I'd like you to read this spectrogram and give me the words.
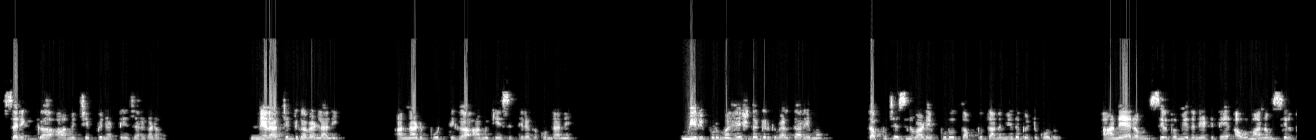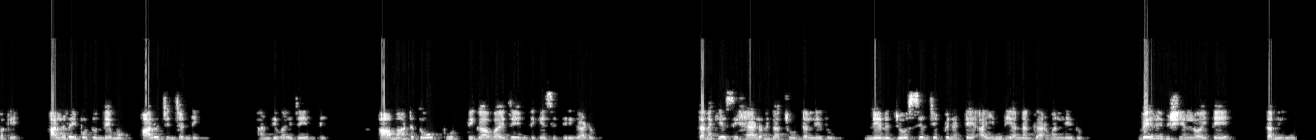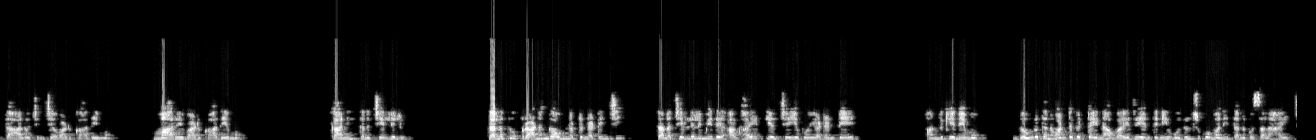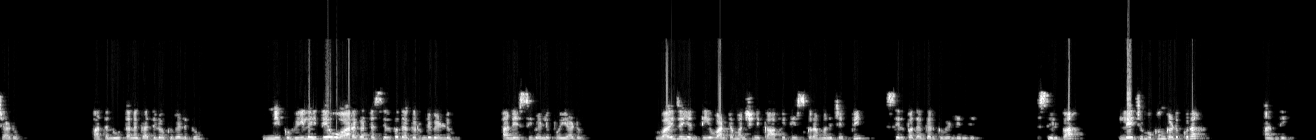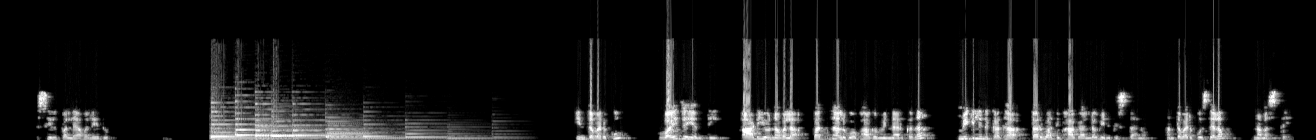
సరిగ్గా ఆమె చెప్పినట్టే జరగడం. నేను అర్జెంటుగా వెళ్ళాలి అన్నాడు పూర్తిగా ఆమె కేసి తిరగకుండానే. మీరిప్పుడు మహేష్ దగ్గరికి వెళ్తారేమో. తప్పు చేసిన వాడెప్పుడూ తప్పు తన మీద పెట్టుకోడు. ఆ నేరం శిల్ప మీద నెట్టితే అవమానం శిల్పకే. అల్లరైపోతుందేమో. ఆలోచించండి. అంది వైజయంతి. ఆ మాటతో పూర్తిగా వైజయంతికేసి తిరిగాడు. తనకేసి హేళనగా చూడ్డం లేదు. నేను జోస్యం చెప్పినట్టే అయింది అన్న గర్వం లేదు. వేరే విషయంలో అయితే తను ఇంత ఆలోచించేవాడు కాదేమో మారేవాడు కాదేమో. కాని తన చెల్లెలు తనతో ప్రాణంగా ఉన్నట్టు నటించి తన చెల్లెలి మీదే అఘాయిత్యం చెయ్యబోయాడంటే అందుకేనేమో దొంగతనం అంటగట్టైనా వైజయంతిని వదుల్చుకోమని తనకు సలహా ఇచ్చాడు. అతను తన గదిలోకి వెళుతూ నీకు వీలైతే ఓ అరగంట శిల్ప దగ్గరుండి వెళ్ళు అనేసి వెళ్ళిపోయాడు. వైజయంతి వంట మనిషిని కాఫీ తీసుకురమ్మని చెప్పి శిల్ప దగ్గరకు వెళ్ళింది. శిల్ప లేచి ముఖం కడుక్కురా అంది. శిల్ప లేవలేదు. ఇంతవరకు వైజయంతి ఆడియో నవల పద్నాలుగో భాగం విన్నారు కదా? మిగిలిన కథ తరువాతి భాగాల్లో వినిపిస్తాను. అంతవరకు సెలవు. నమస్తే.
